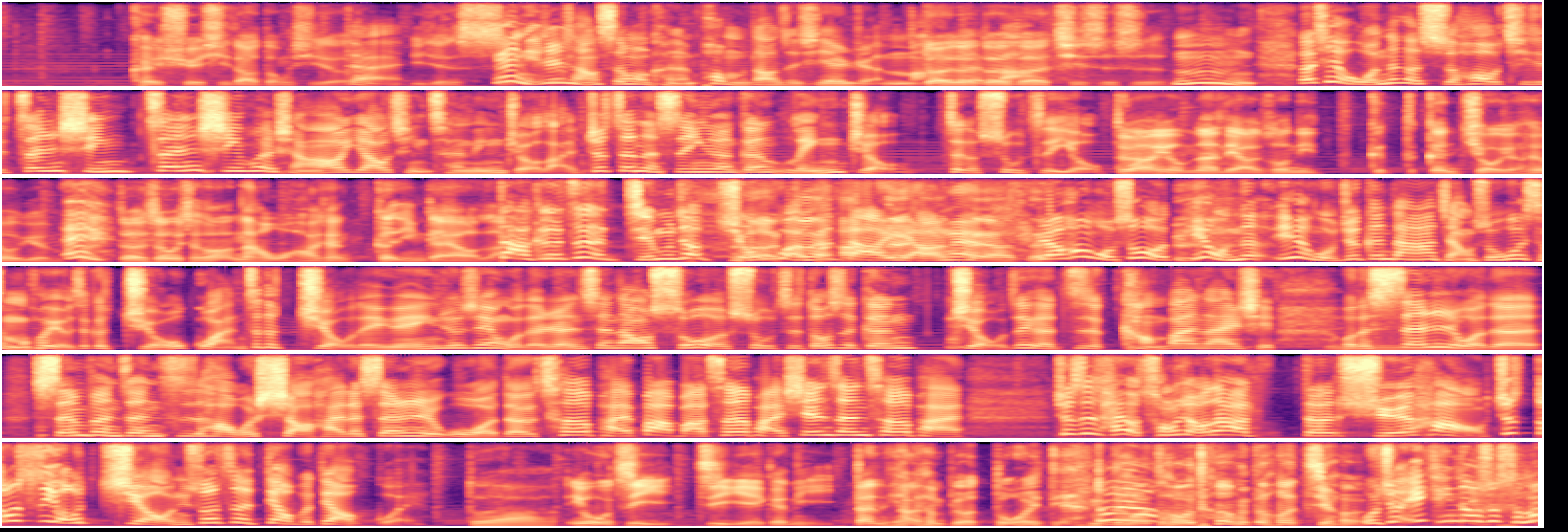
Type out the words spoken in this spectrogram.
可以学习到东西的对一件事，因为你日常生活可能碰不到这些人嘛。对对对对，其实是。嗯，而且我那个时候其实真心真心会想要邀请陈零九来，就真的是因为跟零九这个数字有关。对啊，因为我们在聊说你跟跟酒也很有缘分，欸、对，所以我想说，那我好像更应该要来。大哥，这个节目叫酒馆不打烊哎。然后我说我，因为我那，因为我就跟大家讲说，为什么会有这个酒馆？这个酒的原因，就是因为我的人生当中所有的数字都是跟酒这个字 combine 在一起。我的生日，我的身份证字号，我小孩的生日，我的车牌，爸爸车牌，先生车牌。就是还有从小到大的学号，就都是有九。你说这吊不吊鬼？对啊，因为我自己自己也跟你，但你好像比我多一点，你 怎么这么多酒？我就一听到说什么，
